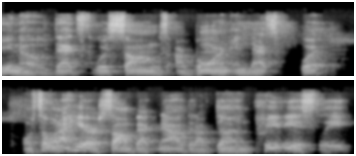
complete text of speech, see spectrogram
You know, that's where songs are born. And that's what, so when I hear a song back now that I've done previously,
